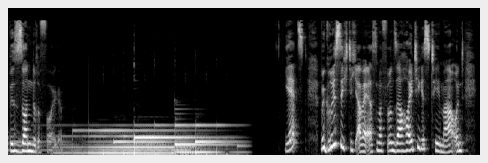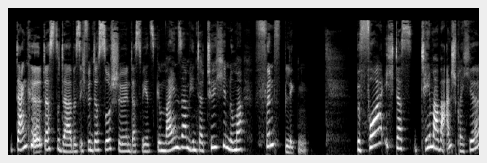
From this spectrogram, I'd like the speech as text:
besondere Folge. Jetzt begrüße ich dich aber erstmal für unser heutiges Thema und danke, dass du da bist. Ich finde das so schön, dass wir jetzt gemeinsam hinter Türchen Nummer 5 blicken. Bevor ich das Thema aber anspreche,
